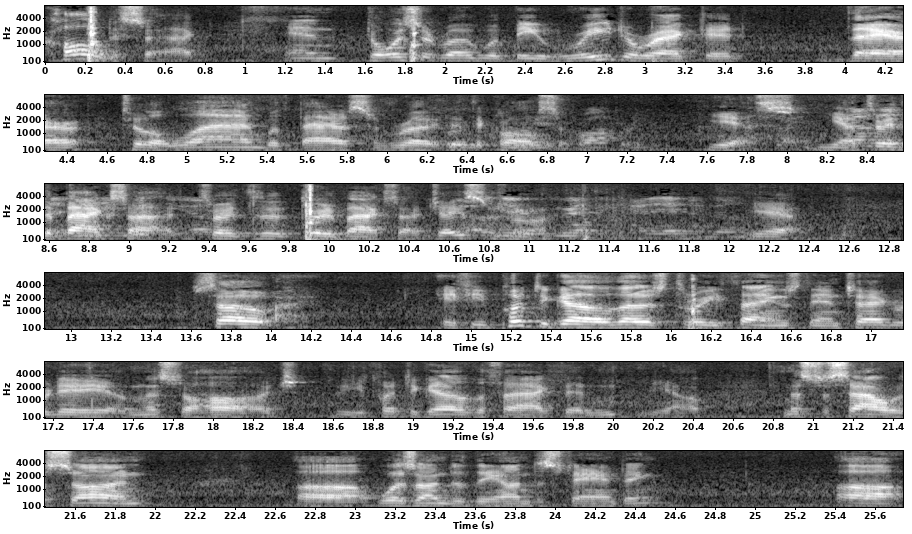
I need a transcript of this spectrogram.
cul-de-sac and Dorset Road would be redirected there to align with Patterson Road at the crossing. Yes, yeah, through the backside, through, through, through the backside. Jason's We were right. the county admin building. Yeah. So if you put together those three things, the integrity of Mr. Hodge, you put together the fact that, you know, Mr. Sauer's son uh, was under the understanding. uh,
